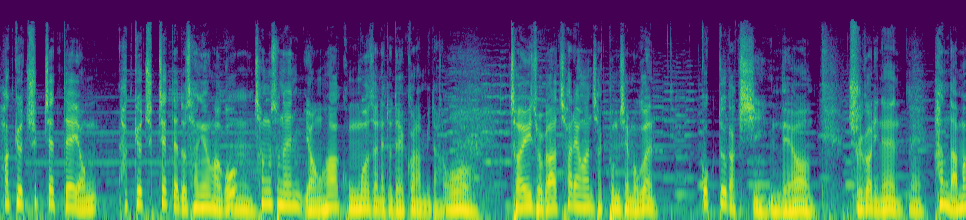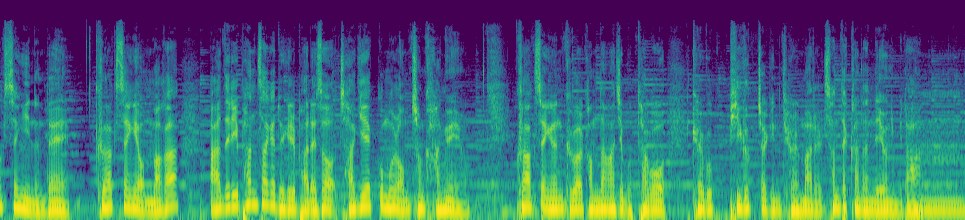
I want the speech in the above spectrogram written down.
학교 축제 때 영, 학교 축제 때도 상영하고 음. 청소년 영화 공모전에도 낼 거랍니다. 오. 저희 조가 촬영한 작품 제목은 꼭두각시인데요. 줄거리는 네. 한 남학생이 있는데 그 학생의 엄마가 아들이 판사가 되길 바래서 자기의 꿈을 엄청 강요해요. 그 학생은 그걸 감당하지 못하고 결국 비극적인 결말을 선택하는 내용입니다. 음.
